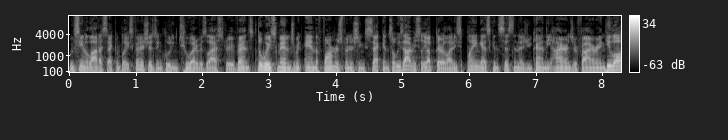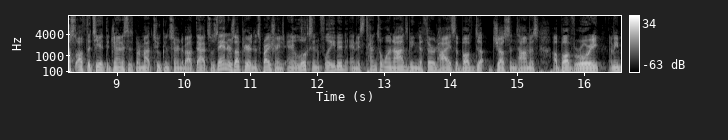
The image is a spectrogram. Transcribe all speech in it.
We've seen a lot of second place finishes, including two out of his last three events, the Waste Management and the Farmers finishing second. So he's obviously up there a lot. He's playing as consistent as you can. The irons are firing. He lost off the tee at the Genesis, but I'm not too concerned about that. So Xander's up here in this price range, and it looks inflated, and his 10 to 1 odds being the third highest above D- Justin Thomas, above Rory. I mean,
